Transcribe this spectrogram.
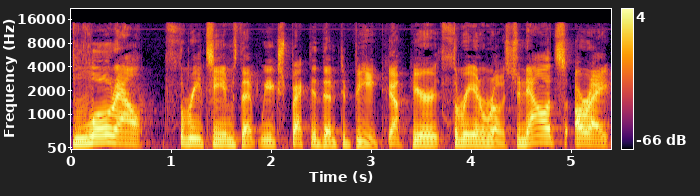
blown out three teams that we expected them to beat Yeah. here three in a row. So now it's all right.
